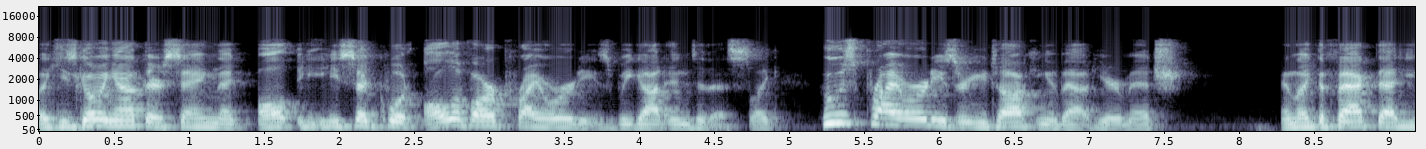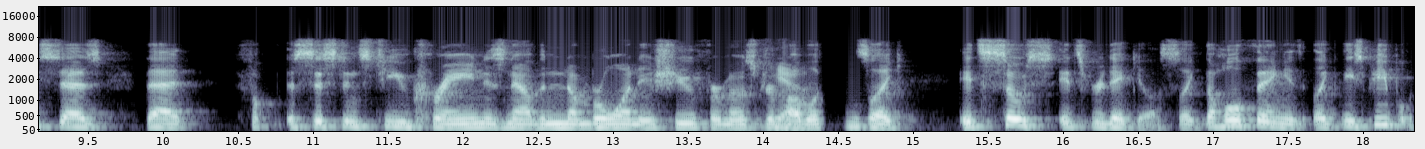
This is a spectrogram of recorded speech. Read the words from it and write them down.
Like he's going out there saying that all he said quote all of our priorities we got into this. Like whose priorities are you talking about here, Mitch? And like the fact that he says that assistance to Ukraine is now the number one issue for most Republicans. Yeah. Like it's so it's ridiculous. Like the whole thing is like these people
